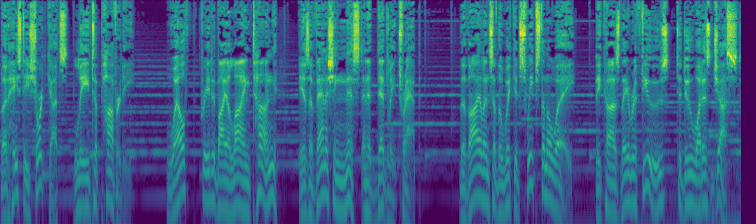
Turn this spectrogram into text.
but hasty shortcuts lead to poverty. Wealth created by a lying tongue is a vanishing mist and a deadly trap. The violence of the wicked sweeps them away because they refuse to do what is just.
